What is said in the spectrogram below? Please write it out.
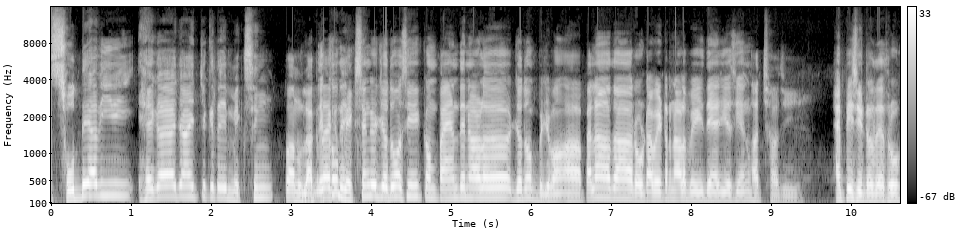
ਸੋਧਿਆ ਵੀ ਹੈਗਾ ਆ ਜਾਂ ਇਹ ਚ ਕਿਤੇ ਮਿਕਸਿੰਗ ਤੁਹਾਨੂੰ ਲੱਗਦਾ ਹੈ ਦੇਖੋ ਮਿਕਸਿੰਗ ਜਦੋਂ ਅਸੀਂ ਕੰਪਾਈਨ ਦੇ ਨਾਲ ਜਦੋਂ ਪਹਿਲਾਂ ਤਾਂ ਰੋਟਾਵੇਟਰ ਨਾਲ ਬੀਜਦੇ ਆ ਜੀ ਅਸੀਂ ਇਹਨੂੰ। ਅੱਛਾ ਜੀ। ਹੈਪੀ ਸੀਡਰ ਦੇ ਥਰੂ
